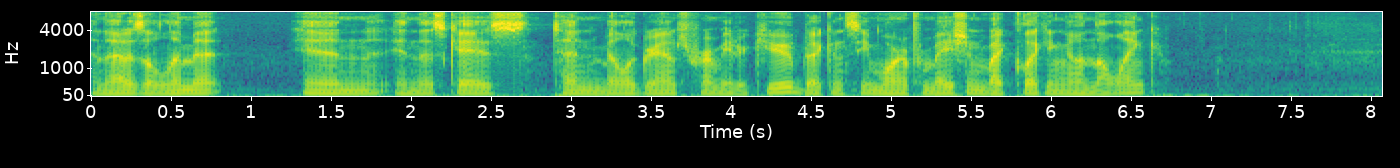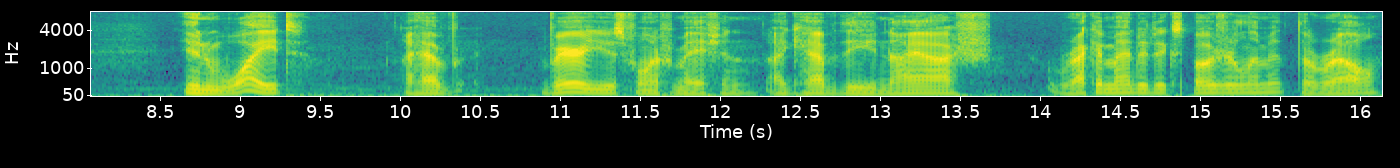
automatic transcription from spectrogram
and that is a limit in, in this case, 10 milligrams per meter cubed. I can see more information by clicking on the link. In white, I have very useful information. I have the NIOSH recommended exposure limit, the REL,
